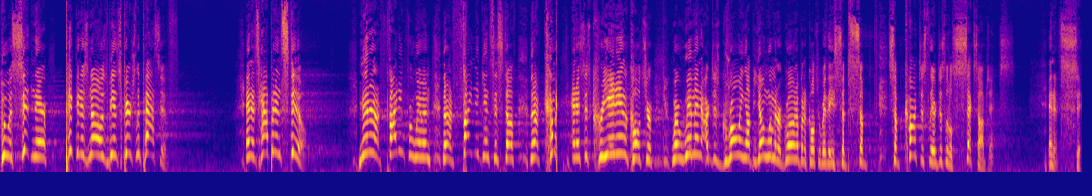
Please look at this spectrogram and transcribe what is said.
who was sitting there picking his nose, being spiritually passive. And it's happening still. Men are not fighting for women. They're not fighting against this stuff. They're not coming. And it's just creating a culture where women are just growing up, young women are growing up in a culture where they sub, sub, subconsciously are just little sex objects. And it's sick.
